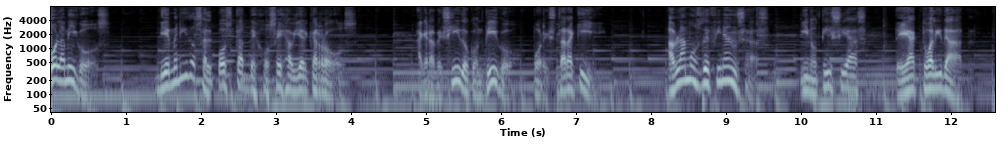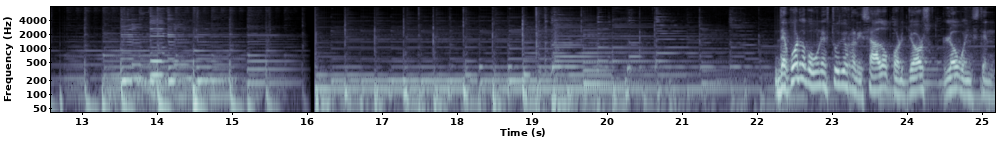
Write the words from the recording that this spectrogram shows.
Hola amigos, bienvenidos al podcast de José Javier Carros. Agradecido contigo por estar aquí. Hablamos de finanzas y noticias de actualidad. De acuerdo con un estudio realizado por George Lowenstein,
